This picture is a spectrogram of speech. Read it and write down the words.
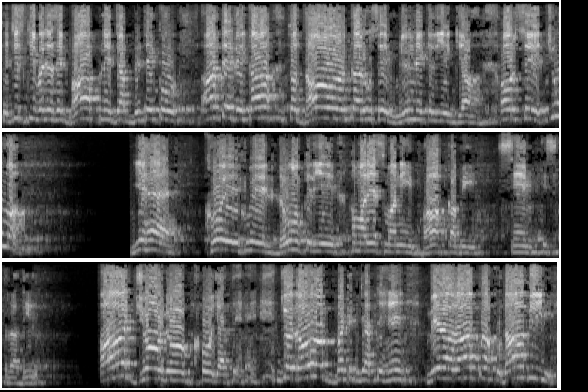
तो जिसकी वजह से बाप ने जब बेटे को आते देखा तो दौड़ कर उसे मिलने के लिए गया और उसे चूमा। यह है खोए हुए लोगों के लिए हमारे आसमानी बाप का भी सेम इस तरह दिल। आज जो लोग खो जाते हैं, जो लोग भटक जाते हैं, मेरा और आपका खुदा भी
